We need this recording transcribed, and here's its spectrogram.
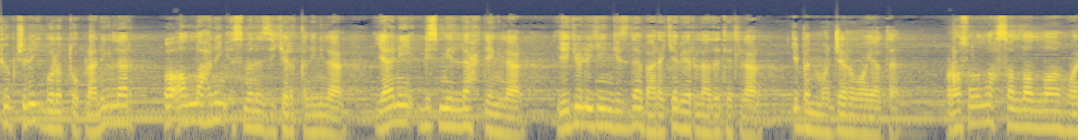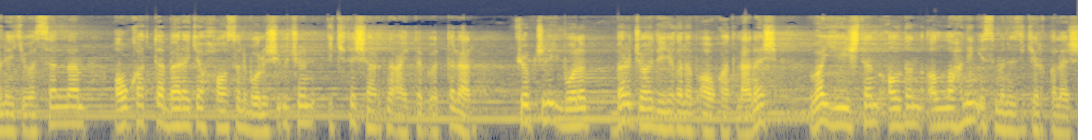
ko'pchilik bo'lib to'planinglar va allohning ismini zikr qilinglar. Ya'ni bismillah denglar. Yeguligingizda baraka beriladi dedilar ibn mojja rivoyati. Rasululloh sollallohu alayhi vasallam ovqatda baraka hosil bo'lishi uchun ikkita shartni aytib o'tdilar. Ko'pchilik bo'lib bir joyda yig'ilib ovqatlanish va yeyishdan oldin allohning ismini zikr qilish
